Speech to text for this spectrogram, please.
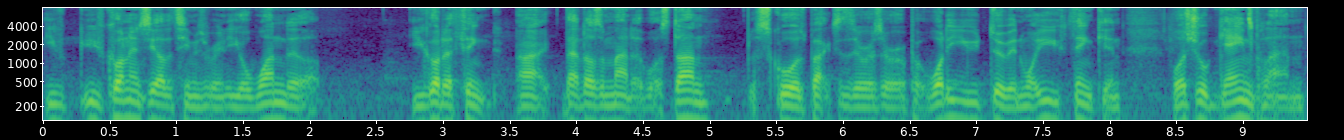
you've you've gone into the other teams already, you're one up. You got to think, all right, that doesn't matter. What's done, the score's back to 0-0. But what are you doing? What are you thinking? What's your game plan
